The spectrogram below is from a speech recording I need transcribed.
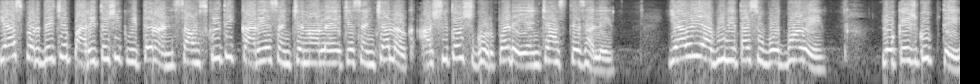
या स्पर्धेचे पारितोषिक वितरण सांस्कृतिक कार्य संचालनालयाचे संचालक आशुतोष घोरपडे यांच्या हस्ते झाले. यावेळी अभिनेता सुबोध भावे लोकेश गुप्ते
